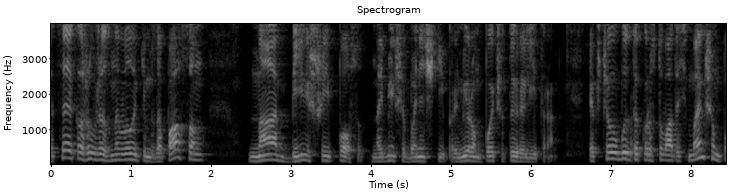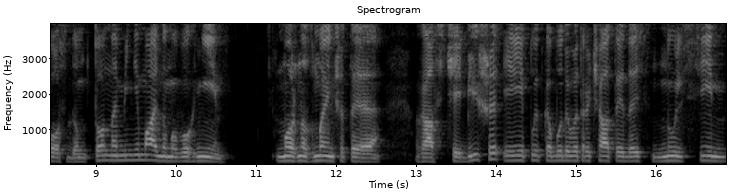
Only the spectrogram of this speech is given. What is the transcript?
І це я кажу вже з невеликим запасом на більший посуд, на більші банячки, приміром по 4 літра. Якщо ви будете користуватись меншим посудом, то на мінімальному вогні можна зменшити газ ще більше, і плитка буде витрачати десь 0,7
